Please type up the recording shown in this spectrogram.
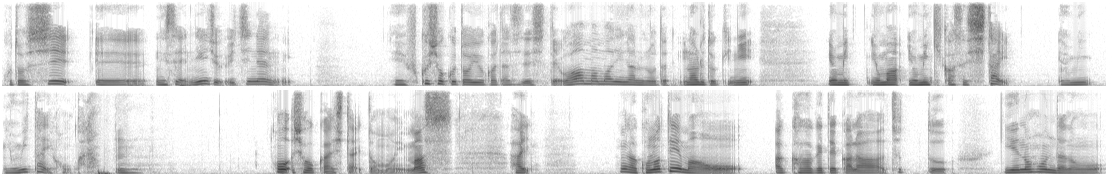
今年、えー、2021年に、えー復職という形でして、ワーママになるので、なるときに、読み、読ま、読み聞かせしたい。読み、読みたい本かな。うん。を紹介したいと思います。はい。なんかこのテーマをあ掲げてから、ちょっと家の本棚を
